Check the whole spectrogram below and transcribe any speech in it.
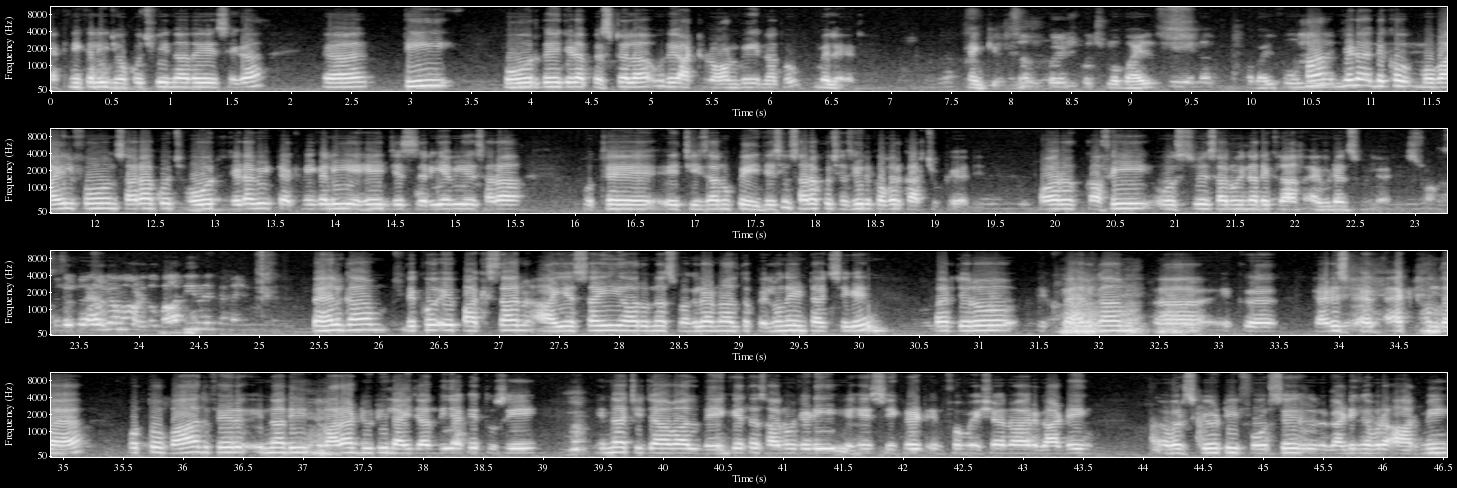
ਟੈਕਨੀਕਲੀ ਜੋ ਕੁਝ ਵੀ ਇਹਨਾਂ ਦੇ ਸੀਗਾ ਅਹ 30 ਹੋਰ ਦੇ ਜਿਹੜਾ ਪਿਸਟਲ ਆ ਉਹਦੇ 8 ਰੌਂਡ ਵੀ ਇਹਨਾਂ ਤੋਂ ਮਿਲੇ ਥੈਂਕ ਯੂ ਸਰ ਕੋਈ ਕੁਝ ਮੋਬਾਈਲ ਸੀ ਇਹਨਾਂ ਮੋਬਾਈਲ ਫੋਨ ਹਾਂ ਜਿਹੜਾ ਦੇਖੋ ਮੋਬਾਈਲ ਫੋਨ ਸਾਰਾ ਕੁਝ ਹੋਰ ਜਿਹੜਾ ਵੀ ਟੈਕਨੀਕਲੀ ਇਹ ਜਿਸ ਜ਼ਰੀਏ ਵੀ ਇਹ ਸਾਰਾ ਉੱਥੇ ਇਹ ਚੀਜ਼ਾਂ ਨੂੰ ਭੇਜਦੇ ਸੀ ਸਾਰਾ ਕੁਝ ਅਸੀਂ ਰਿਕਵਰ ਕਰ ਚੁੱਕੇ ਆ ਜੀ। ਔਰ ਕਾਫੀ ਉਸ ਵਿੱਚ ਸਾਨੂੰ ਇਹਨਾਂ ਦੇ ਖਿਲਾਫ ਐਵੀਡੈਂਸ ਮਿਲਿਆ ਜੀ ਸਟਰੋਂਗ ਹੋਣ ਤੋਂ ਬਾਅਦ ਹੀ ਇਹਨਾਂ ਨੇ ਸ਼ੁਰੂ ਪਹਿਲਗਾਮ, ਦੇਖੋ ਇਹ ਪਾਕਿਸਤਾਨ ਆਈਐਸਆਈ ਔਰ ਉਹਨਾਂ ਸਮਗਲਰ ਨਾਲ ਤਾਂ ਪਹਿਲਾਂ ਦੇ ਇਨ ਟੱਚ ਸੀਗੇ, ਪਰ ਜਦੋਂ ਇੱਕ ਪਹਿਲਗਾਮ ਇੱਕ ਟੈਰਰਿਸਟ ਐਕਟ ਹੁੰਦਾ ਹੈ ਉਸ ਤੋਂ ਬਾਅਦ ਫਿਰ ਇਹਨਾਂ ਦੀ ਦੁਬਾਰਾ ਡਿਊਟੀ ਲਾਈ ਜਾਂਦੀ ਹੈ ਕਿ ਤੁਸੀਂ ਇਹਨਾਂ ਚੀਜ਼ਾਂ ਵੱਲ ਦੇ ਕੇ ਤਾਂ ਸਾਨੂੰ ਜਿਹੜੀ ਇਹ ਸੀਕ੍ਰੀਟ ਇਨਫੋਰਮੇਸ਼ਨ ਆ regarding our security forces regarding our army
